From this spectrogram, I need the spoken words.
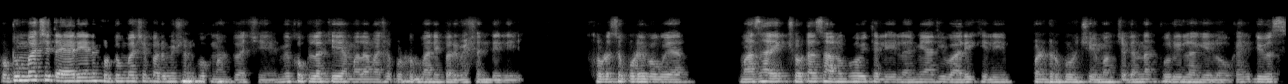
कुटुंबाची तयारी आणि कुटुंबाची परमिशन खूप महत्वाची आहे. मी खूप लकी आहे. मला माझ्या कुटुंबाने परमिशन दिली. थोडस पुढे बघूयात. माझा एक छोटासा अनुभव इथे लिहिलाय. मी आधी वारी केली पंढरपूरची. मग जगन्नाथपुरीला गेलो. काही दिवस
